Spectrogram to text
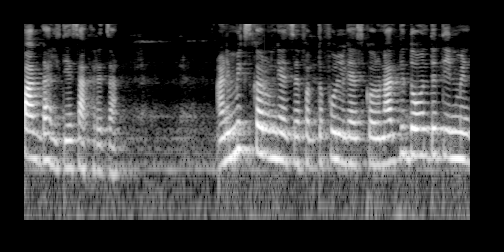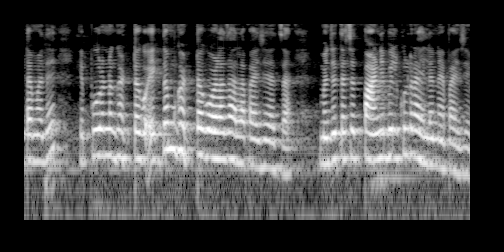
पाक घालते साखरेचा. आणि मिक्स करून घ्यायचं आहे फक्त फुल गॅस करून. अगदी दोन ते तीन मिनटामध्ये हे पूर्ण घट्ट गो एकदम घट्ट गोळा झाला पाहिजे याचा. म्हणजे त्याच्यात पाणी बिलकुल राहिलं नाही पाहिजे.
